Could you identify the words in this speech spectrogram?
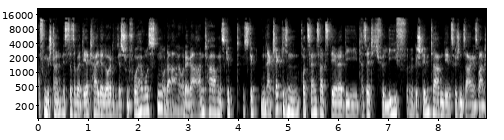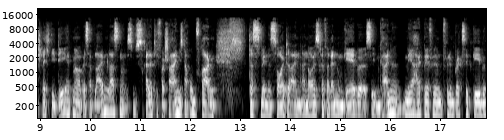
Offen gestanden ist das aber der Teil der Leute, die das schon vorher wussten oder, oder geahnt haben. Es gibt, es gibt einen erklecklichen Prozentsatz derer, die tatsächlich für Leave äh, gestimmt haben, die inzwischen sagen, es war eine schlechte Idee, hätten wir mal besser bleiben lassen. Und es ist relativ wahrscheinlich nach Umfragen, dass wenn es heute ein, ein neues Referendum gäbe, es eben keine Mehrheit mehr für den, für den Brexit gäbe.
